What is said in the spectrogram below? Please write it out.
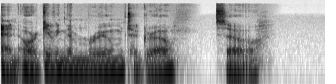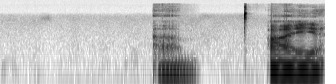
and or giving them room to grow. So um, I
